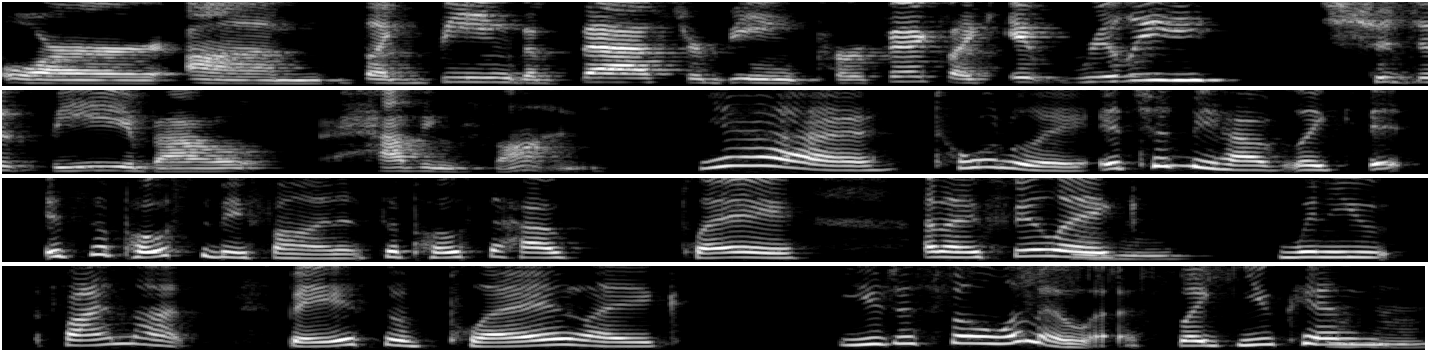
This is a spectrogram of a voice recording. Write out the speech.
or um, like being the best or being perfect. Like it really should just be about having fun. Yeah, totally. It should be have like it it's supposed to be fun. It's supposed to have play. And I feel like Mhm. when you find that space of play, like you just feel limitless. Like you can Mhm.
